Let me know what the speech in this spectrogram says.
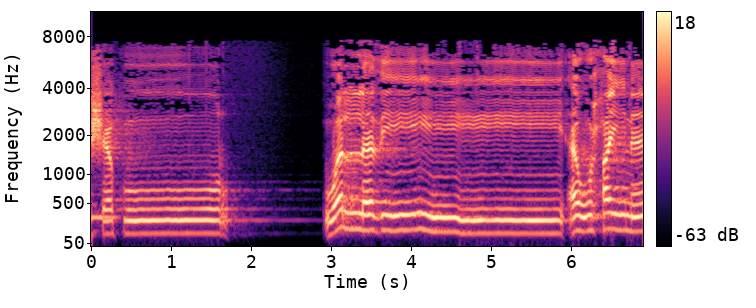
شَكُورٌ. وَالَّذِي أَوْحَيْنَا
